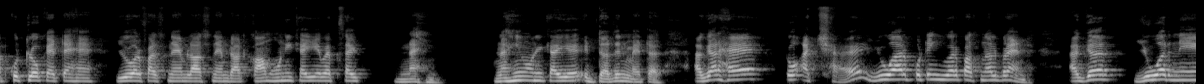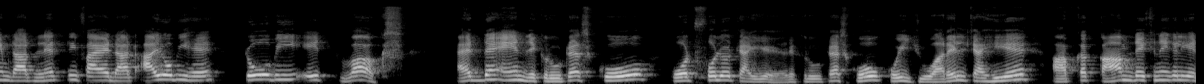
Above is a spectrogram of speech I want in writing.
अब कुछ लोग कहते हैं your first name last name dot com होनी चाहिए वेबसाइट नहीं नहीं होनी चाहिए इट डजेंट मैटर अगर है तो अच्छा है। You are putting your personal brand अगर your name dot Netlify dot I B है तो भी it work at the end recruiters को पोर्टफोलियो चाहिए, रिक्रूटर्स को कोई यूआरएल चाहिए आपका काम देखने के लिए,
